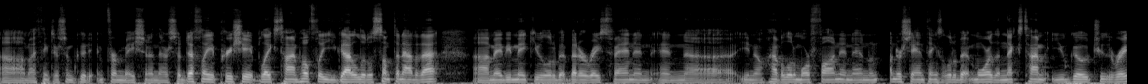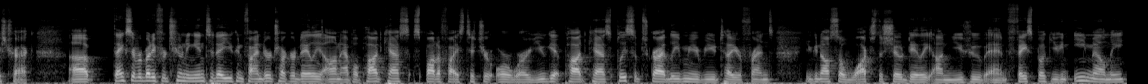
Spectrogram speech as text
Um, I think there's some good information in there. So definitely appreciate Blake's time. Hopefully you got a little something out of that. Uh, maybe make you a little bit better race fan and and uh, you know have a little more fun and, and understand things a little bit more the next time you go to the racetrack. Uh, thanks everybody for tuning in today. You can find Dirt Tracker Daily on Apple Podcasts, Spotify, Stitcher, or where you get podcasts. Please subscribe, leave me a review, tell your friends. You can also watch the show daily on YouTube and Facebook. You can email me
